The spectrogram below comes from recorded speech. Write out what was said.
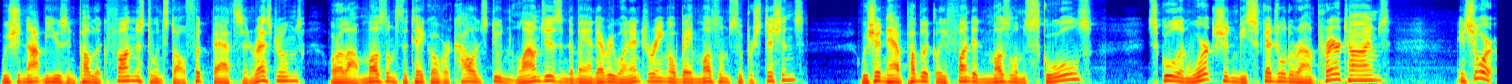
We should not be using public funds to install footbaths and restrooms, or allow Muslims to take over college student lounges and demand everyone entering obey Muslim superstitions. We shouldn't have publicly funded Muslim schools School and work shouldn't be scheduled around prayer times. In short,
